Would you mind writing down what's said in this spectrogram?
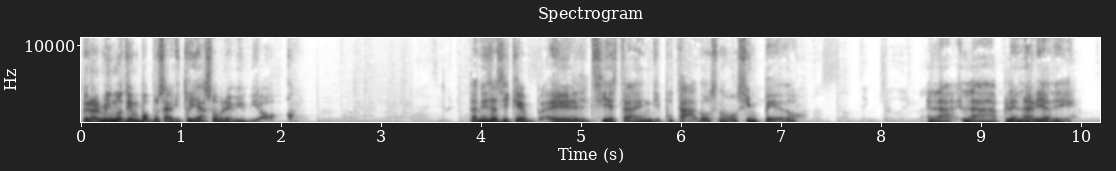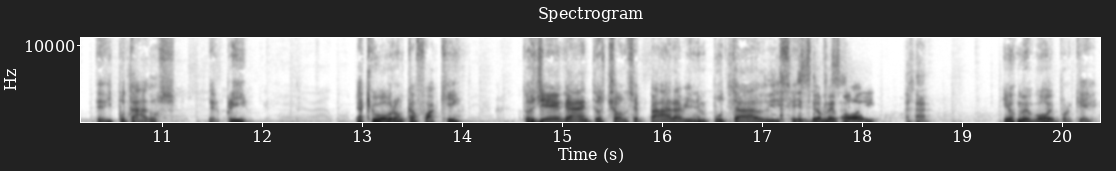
Pero al mismo tiempo, pues Alito ya sobrevivió. Tan es así que él sí está en diputados, ¿no? Sin pedo. En la, en la plenaria de, de diputados del PRI. La que hubo bronca fue aquí. Entonces llega, entonces Chon se para, bien emputado y dice, yo me voy, Ajá. yo me voy porque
